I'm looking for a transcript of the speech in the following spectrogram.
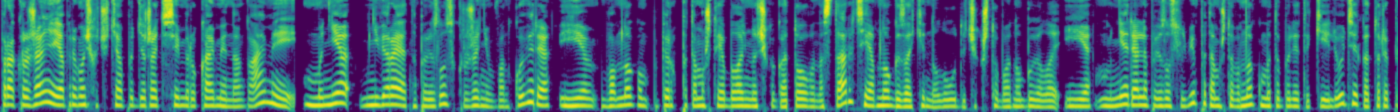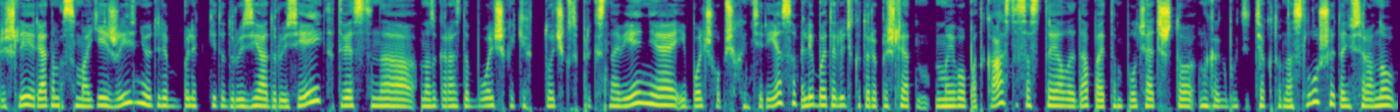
Про окружение я прям очень хочу тебя поддержать всеми руками и ногами. Мне невероятно повезло с окружением в Ванкувере. И во многом, во-первых, потому что я была немножечко готова на старте, я много закинула удочек, чтобы оно было. И мне реально повезло с людьми, потому что во многом это были такие люди, которые пришли рядом с моей жизнью, это были какие-то друзья друзей. Соответственно, у нас гораздо больше каких-то точек соприкосновения и больше общих интересов. Либо это люди, которые пришли от моего подкаста со Стеллой, да, поэтому получается, что ну, как бы те, кто нас слушает, они все равно,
